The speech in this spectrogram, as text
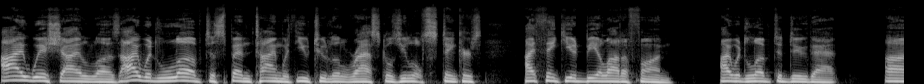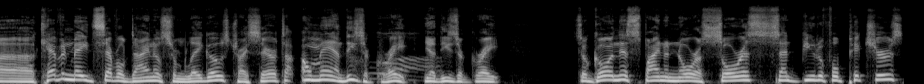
I wish I was. I would love to spend time with you two little rascals, you little stinkers. I think you'd be a lot of fun. I would love to do that. Uh, Kevin made several dinos from Legos, Triceratops. Oh man, these are great. Yeah, these are great. So go in this Spinosaurosaurus sent beautiful pictures.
